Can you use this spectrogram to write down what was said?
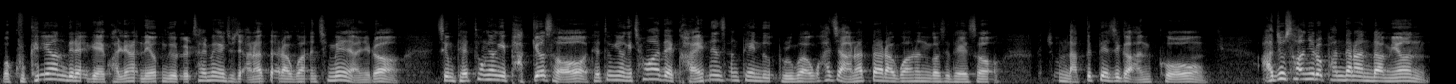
뭐 국회의원들에게 관련한 내용들을 설명해주지 않았다라고 하는 측면이 아니라 지금 대통령이 바뀌어서 대통령이 청와대에 가 있는 상태인데도 불구하고 하지 않았다라고 하는 것에 대해서 좀 납득되지가 않고 아주 선의로 판단한다면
